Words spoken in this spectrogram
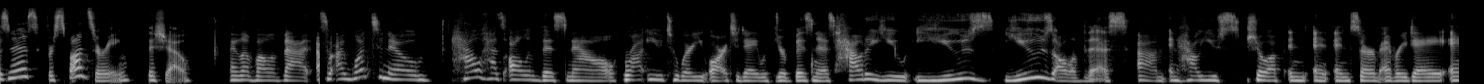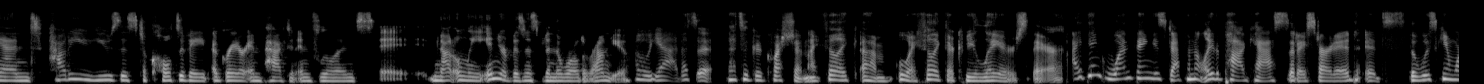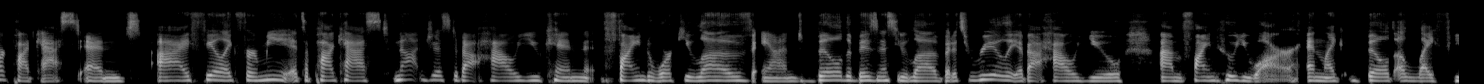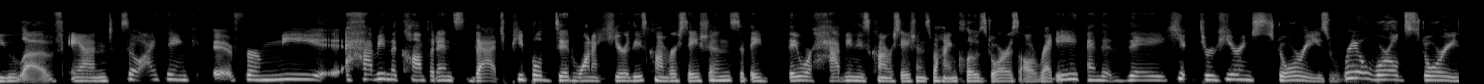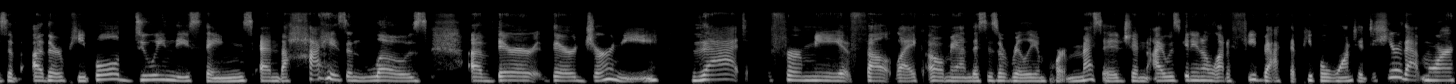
Business for sponsoring the show. I love all of that. So I want to know how has all of this now brought you to where you are today with your business? How do you use use all of this um, and how you show up and, and, and serve every day? And how do you use this to cultivate a greater impact and influence, eh, not only in your business but in the world around you? Oh yeah, that's a that's a good question. I feel like um, oh, I feel like there could be layers there. I think one thing is definitely the podcast that I started. It's the Whiskey and Work podcast, and I feel like for me, it's a podcast not just about how you can find a work you love and build a business you love, but it's really about how you um, find who you are and like build a life you love. And so I think eh, for me, having the confidence that people did want to hear these conversations, that they they were having these conversations behind closed doors already and that they through hearing stories real world stories of other people doing these things and the highs and lows of their their journey that for me, it felt like, oh man, this is a really important message. And I was getting a lot of feedback that people wanted to hear that more.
